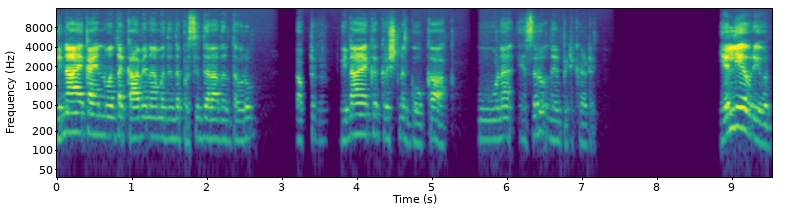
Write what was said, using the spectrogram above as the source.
ವಿನಾಯಕ ಎನ್ನುವಂತ ಕಾವ್ಯನಾಮದಿಂದ ಪ್ರಸಿದ್ಧರಾದಂಥವರು ಡಾಕ್ಟರ್ ವಿನಾಯಕ ಕೃಷ್ಣ ಗೋಕಾಕ್. ಪೂರ್ಣ ಹೆಸರು ನೆನ್ಪಿಟ್ಕೊಳ್ರಿ. ಎಲ್ಲಿಯವರು ಇವರು?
